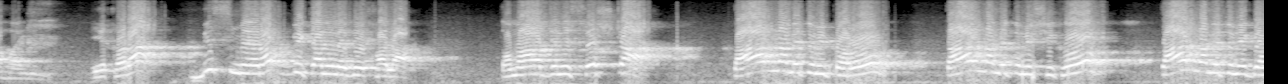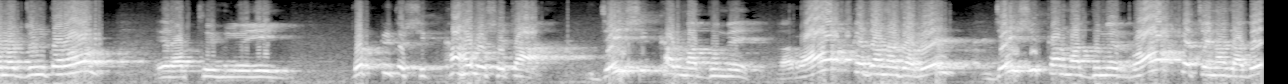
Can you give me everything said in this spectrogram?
বলা হয়নি। ইকরা বিস্মে রব্বিকাল্লাযী খালাক। তোমার যিনি স্রষ্টা, তার নামে তুমি পড়ো, তার নামে তুমি শিখো, তার নামে তুমি জ্ঞান অর্জন করো। এর অর্থই হলো এই, প্রকৃত শিক্ষা হলো সেটা। যেই শিক্ষার মাধ্যমে রবকে জানা যাবে, যেই শিক্ষার মাধ্যমে রবকে চেনা যাবে,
